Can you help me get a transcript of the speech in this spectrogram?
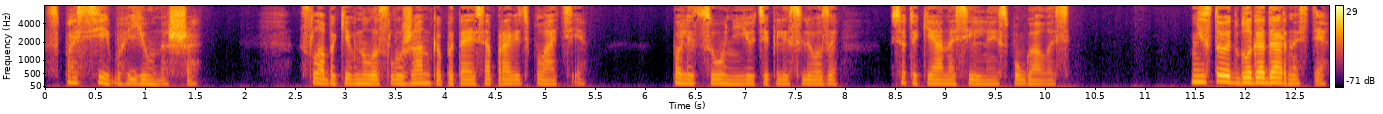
Спасибо, юноша. Слабо кивнула служанка, пытаясь оправить платье. По лицу у нее текли слезы. все таки она сильно испугалась. Не стоит благодарности,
